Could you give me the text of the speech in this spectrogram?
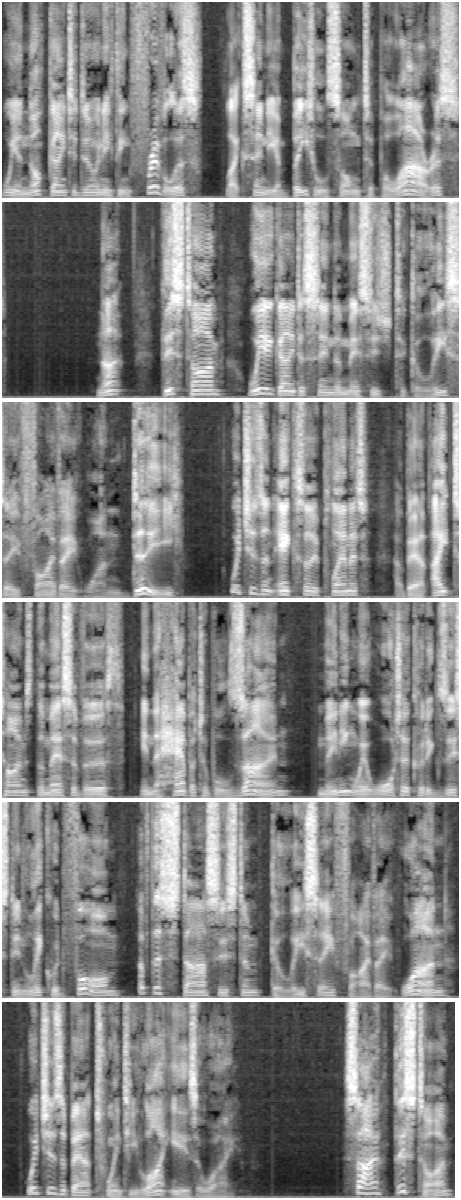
we are not going to do anything frivolous like sending a Beatles song to Polaris. No, this time we are going to send a message to Gliese 581d, which is an exoplanet about eight times the mass of Earth in the habitable zone, meaning where water could exist in liquid form, of the star system Gliese 581, which is about 20 light years away. So, this time,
